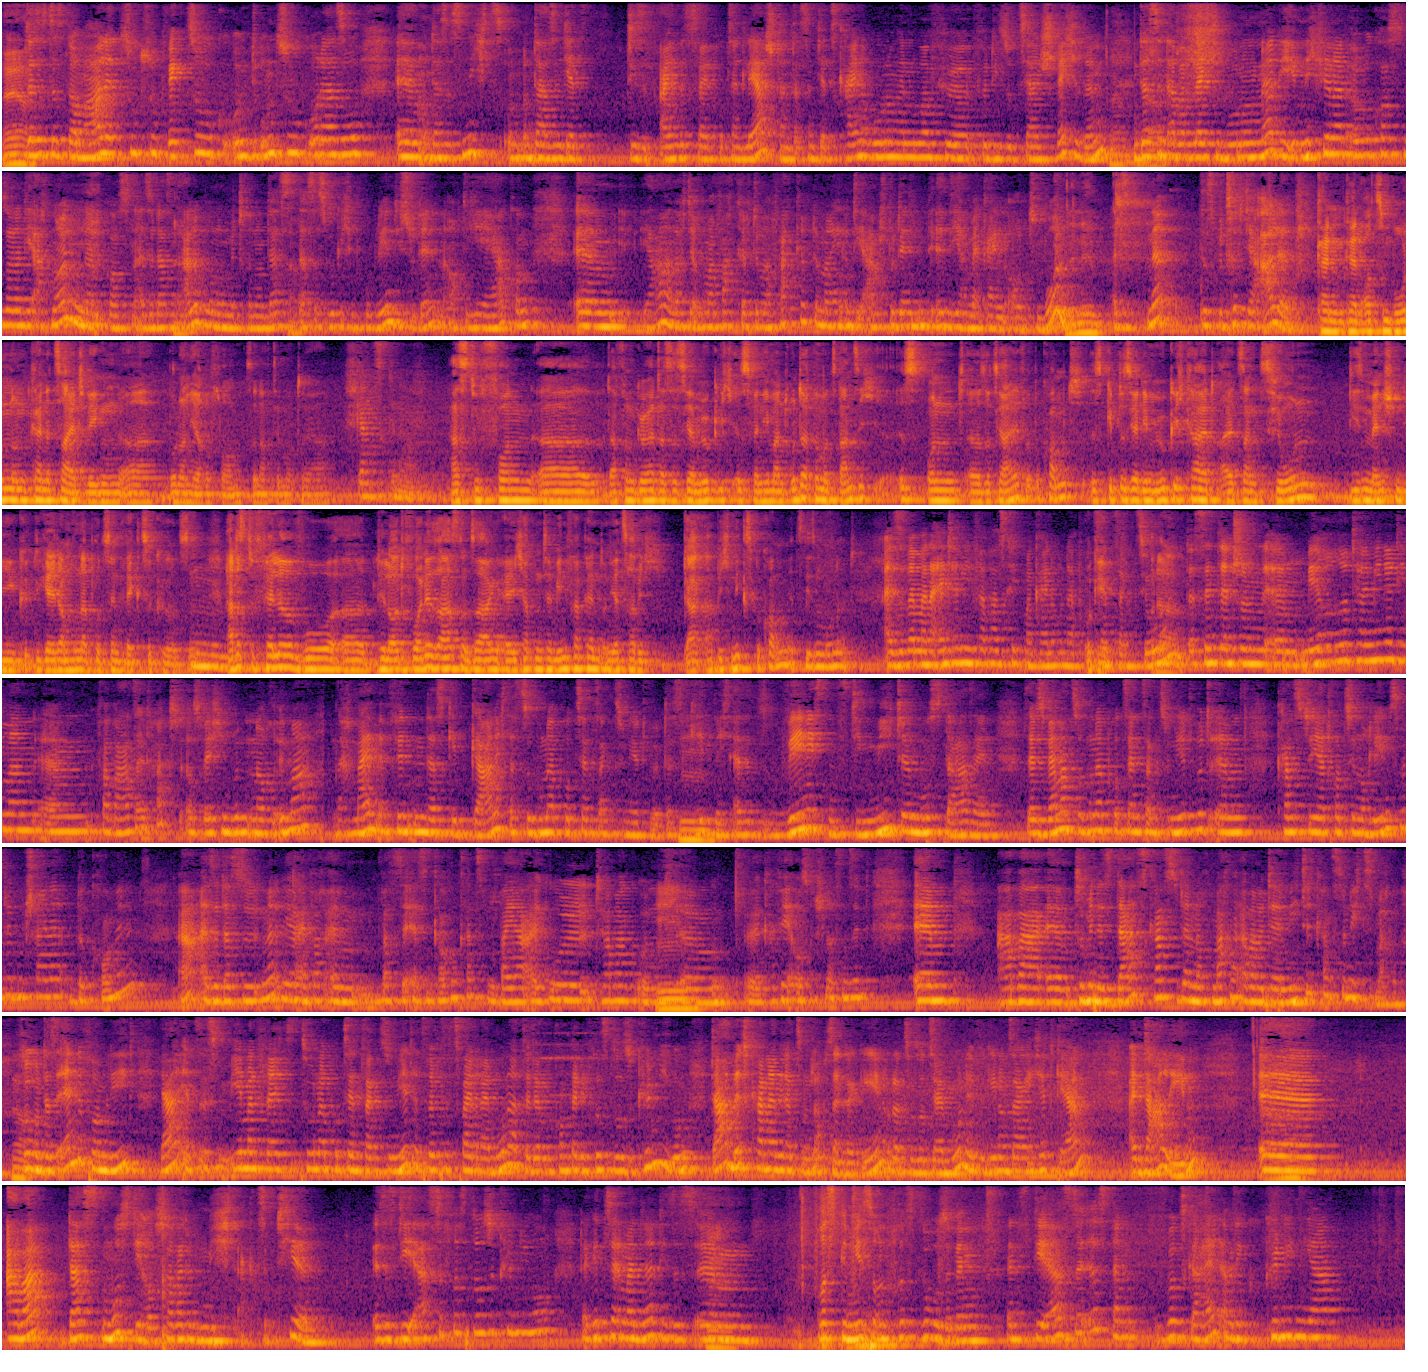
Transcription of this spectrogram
Ja, ja. das ist das normale Zuzug, Wegzug und Umzug oder so. Ähm, und das ist nichts. Und, und da sind jetzt diese 1 bis 2 Prozent Leerstand. Das sind jetzt keine Wohnungen nur für, für die sozial Schwächeren. Ja, das ja. sind aber vielleicht die Wohnungen, ne, die eben nicht 400 Euro kosten, sondern die 800, 900 kosten. Also da sind Ja. alle Wohnungen mit drin. Und das, das ist wirklich ein Problem. Die Studenten auch, die hierher kommen, ähm, ja, man sagt ja auch immer Fachkräfte, immer Fachkräfte. immer- Und die armen Studenten, äh, die haben ja keinen Ort zum Wohnen. Also, ne, das betrifft ja alle. Kein, kein Ort zum Wohnen und keine Zeit wegen äh, Bologna-Reform, so nach dem Motto, ja. Ganz genau. Hast du von, äh, davon gehört, dass es ja möglich ist, wenn jemand unter 25 ist und äh, Sozialhilfe bekommt, es gibt es ja die Möglichkeit als Sanktion, diesen Menschen die, die Gelder um 100% wegzukürzen. Mhm. Hattest du Fälle, wo äh, die Leute vor dir saßen und sagen, ey, ich habe einen Termin verpennt und jetzt habe ich, gar- hab ich nichts bekommen jetzt diesen Monat? Also wenn man einen Termin verpasst, kriegt man keine 100% Okay. Sanktionen. Das sind dann schon ähm, mehrere Termine, die man ähm, verbaselt hat, aus welchen Gründen auch immer. Nach meinem Empfinden, das geht gar nicht, dass zu 100% sanktioniert wird. Das Mhm. geht nicht. Also wenigstens die Miete muss da sein. Selbst wenn man zu 100% sanktioniert wird, ähm, kannst du ja trotzdem noch Lebensmittelgutscheine bekommen. Ja, also dass du ne, dir einfach ähm, was zu essen kaufen kannst, wobei ja Alkohol, Tabak und Mhm. ähm, äh, Kaffee ausgeschlossen sind. Ähm, aber äh, zumindest das kannst du dann noch machen, aber mit der Miete kannst du nichts machen. Ja. So, und das Ende vom Lied, ja, jetzt ist jemand vielleicht zu 100% sanktioniert, jetzt läuft es zwei, drei Monate, dann bekommt er die fristlose Kündigung. Damit kann er wieder zum Jobcenter gehen oder zur sozialen Wohnhilfe gehen und sagen, ich hätte gern ein Darlehen. Äh, aber das muss die Hausverwaltung nicht akzeptieren. Es ist die erste fristlose Kündigung. Da gibt es ja immer ne, dieses ähm, fristgemäße und fristlose. Wenn es die erste ist, dann wird es geheilt, aber die kündigen ja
